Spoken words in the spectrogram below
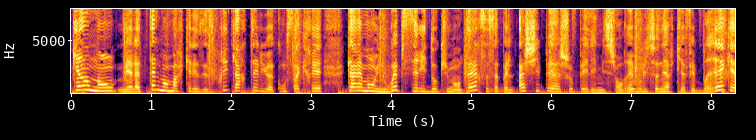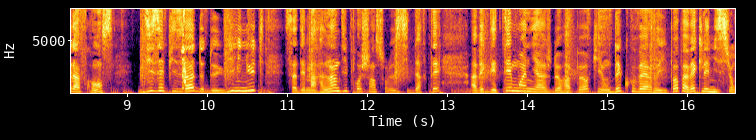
qu'un an, mais elle a tellement marqué les esprits qu'Arte lui a consacré carrément une web série documentaire. Ça s'appelle HIP HOP, l'émission révolutionnaire qui a fait breaker la France. 10 épisodes de 8 minutes. Ça démarre lundi prochain sur le site d'Arte avec des témoignages de rappeurs qui ont découvert le hip-hop avec l'émission.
